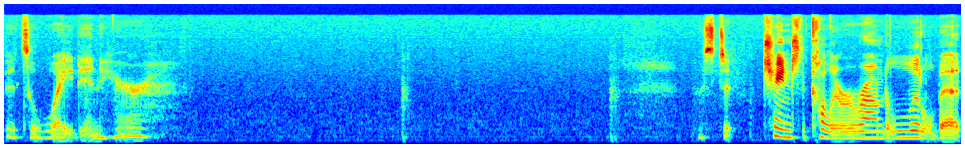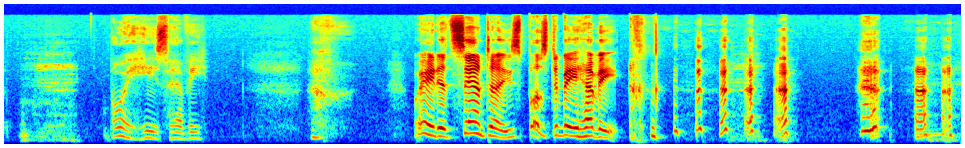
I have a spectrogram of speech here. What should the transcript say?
bits of white in here. Just to change the color around a little bit. Boy, he's heavy. Wait, it's Santa. He's supposed to be heavy.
